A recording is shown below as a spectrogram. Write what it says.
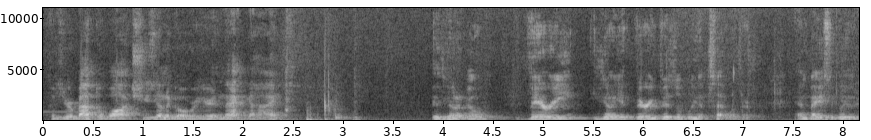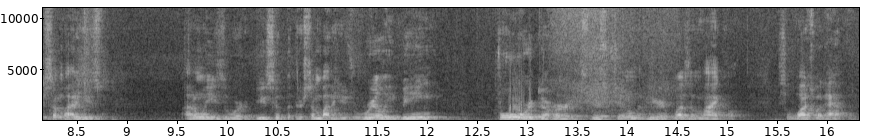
Because you're about to watch, she's going to go over here, and that guy is going to go very, he's going to get very visibly upset with her. And basically, there's somebody who's, I don't want to use the word abusive, but there's somebody who's really being forward to her, it's this gentleman here, it wasn't Michael. So watch what happens.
